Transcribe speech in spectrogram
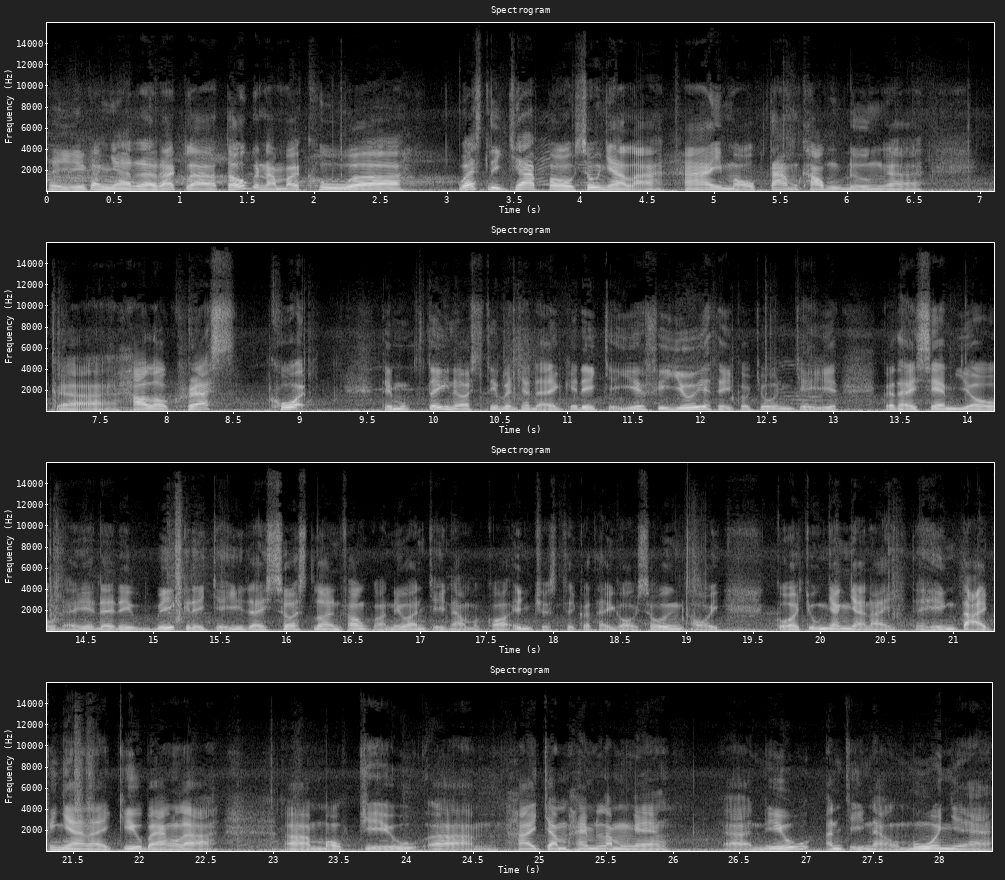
thì cái căn nhà là rất là tốt nó nằm ở khu uh, Wesley Chapel số nhà là 2180 đường ờ, ờ, uh, uh, Hollow Crest Court. Thì một tí nữa Steven sẽ để cái địa chỉ ở phía dưới thì cô chú anh chị có thể xem vô để để, để biết cái địa chỉ để search lên không? Còn nếu anh chị nào mà có interest thì có thể gọi số điện thoại của chủ nhân nhà này. Thì hiện tại cái nhà này kêu bán là à, 1 triệu à, 225 ngàn à, nếu anh chị nào mua nhà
